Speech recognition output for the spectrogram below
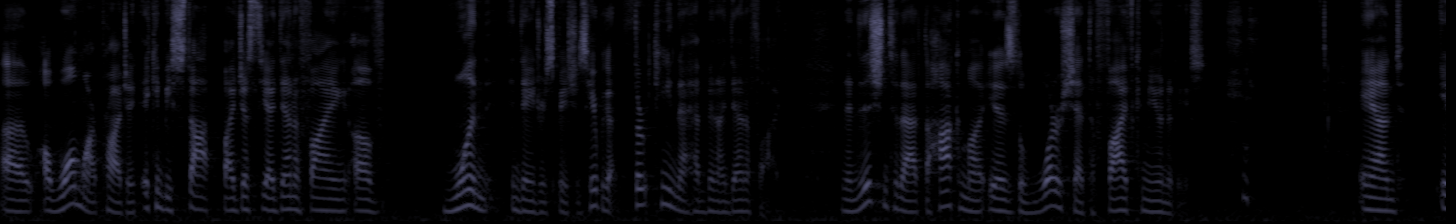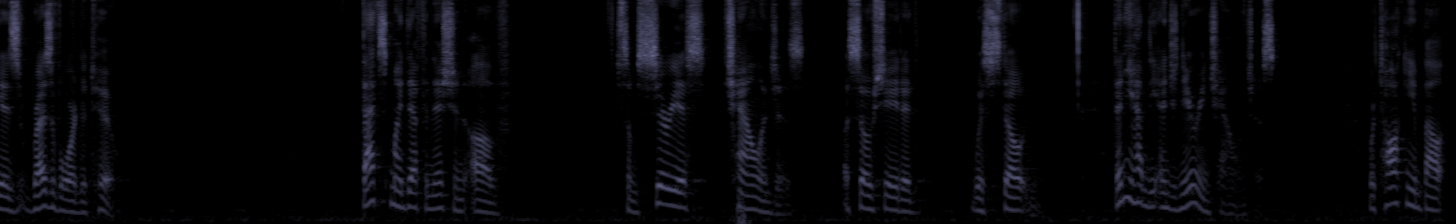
a, a Walmart project, it can be stopped by just the identifying of one endangered species. Here we got 13 that have been identified. And in addition to that, the Hockomock is the watershed to five communities and is reservoir to two. That's my definition of some serious challenges associated with Stoughton. Then you have the engineering challenges. We're talking about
